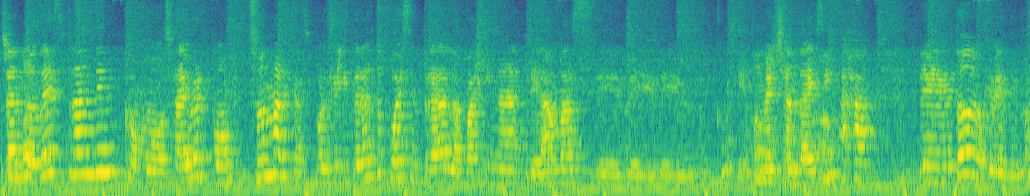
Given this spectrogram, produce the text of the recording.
Son tanto marcas. Death Stranding como Cyberpunk son marcas. Porque literal tú puedes entrar a la página de ambas, eh, de, de- ¿Cómo se llama? Ambos, Merchandising. Ajá. De todo lo que venden, ¿no?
